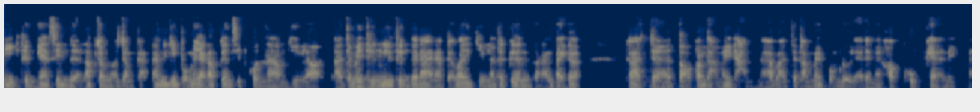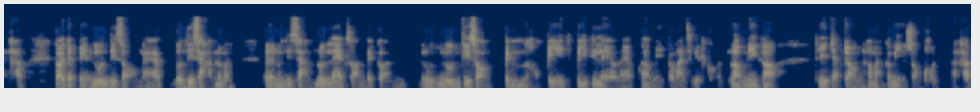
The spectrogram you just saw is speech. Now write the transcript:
นี้ถึงแค่สิ้นเดือนรับจำนวนจำกัดนะจริงๆผมไม่อยากรับเกิน 10 คนนะจริงๆแล้วอาจจะไม่ถึงหรือถึงก็ได้นะแต่ว่าจริงๆแล้วถ้าเกินกว่านั้นไปก็ก็อาจจะตอบคำถามไม่ทันนะครับ อาจจะทำให้ผมดูแลได้ไม่ครอบคลุมแค่นั้นเองนะครับ ก็จะเป็นรุ่นที่สองนะครับรุ่นที่สามแล้วมั้ง เออรุ่นที่สามรุ่นแรกสอนไปก่อน รุ่นรุ่นที่สองเป็นของปีปีที่แล้วนะครับ ก็มีประมาณสิบเอ็ดคน รอบนี้ก็ที่จับจองเข้ามาก็มีอยู่สองคนนะครับ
